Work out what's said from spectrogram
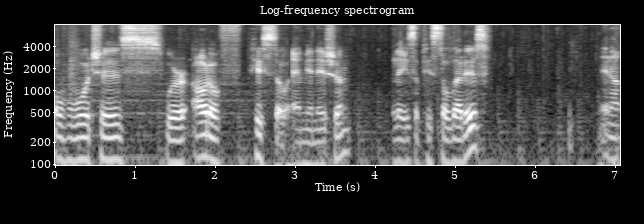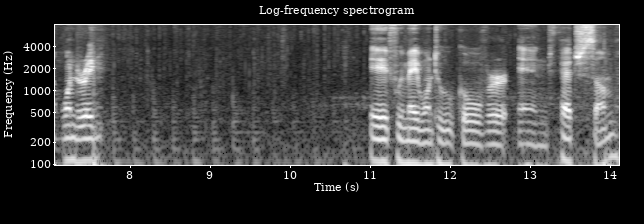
Overwatches, we're out of pistol ammunition. Laser pistol, that is. And I'm wondering if we may want to go over and fetch some.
